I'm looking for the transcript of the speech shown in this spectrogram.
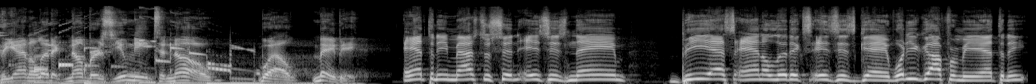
The analytic numbers you need to know. Well, maybe. Anthony Masterson is his name. BS Analytics is his game. What do you got for me, Anthony?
